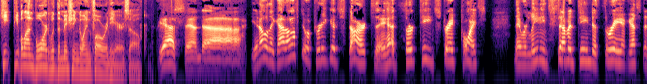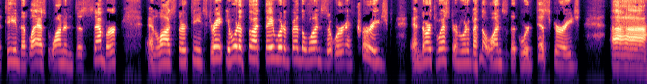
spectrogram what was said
keep people on board with the mission going forward here. So yes, and uh, you know they got off to a pretty good start. They had 13 straight points. They were leading 17 to three against a team that last won in December and lost 13 straight. You would have thought they would have been the ones that were encouraged, and Northwestern would have been the ones that were discouraged. Uh,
